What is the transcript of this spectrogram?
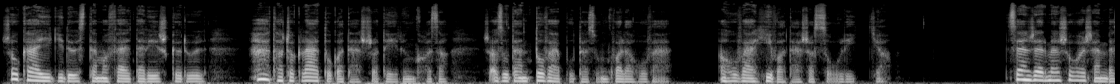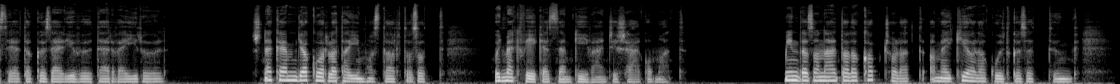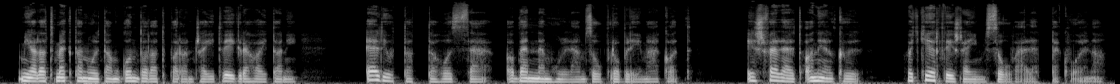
Sokáig időztem a felterés körül, hát ha csak látogatásra térünk haza, és azután tovább utazunk valahová, ahová hivatása szólítja. Szent sohasem beszélt a közeljövő terveiről, s nekem gyakorlataimhoz tartozott, hogy megfékezzem kíváncsiságomat. Mindazonáltal a kapcsolat, amely kialakult közöttünk, mi alatt megtanultam gondolatparancsait végrehajtani, eljuttatta hozzá a bennem hullámzó problémákat, és felelt anélkül, hogy kérdéseim szóvá lettek volna.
